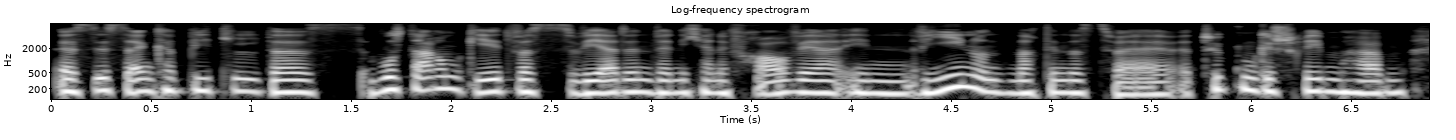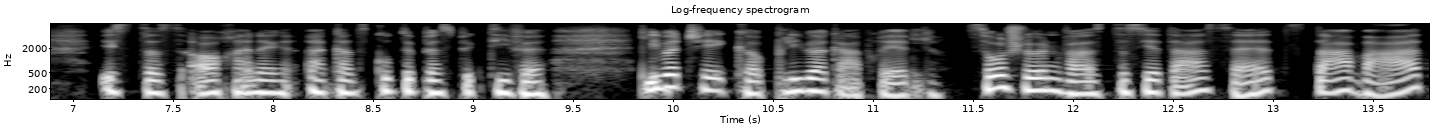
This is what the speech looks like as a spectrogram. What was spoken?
Es ist ein Kapitel, das, wo es darum geht, was wäre denn, wenn ich eine Frau wäre in Wien? Und nachdem das zwei Typen geschrieben haben, ist das auch eine, eine ganz gute Perspektive. Lieber Jacob, lieber Gabriel, so schön war es, dass ihr da seid, da wart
